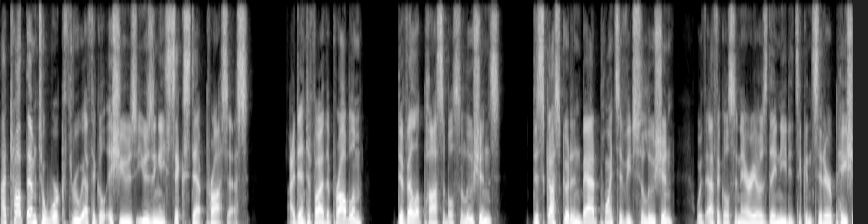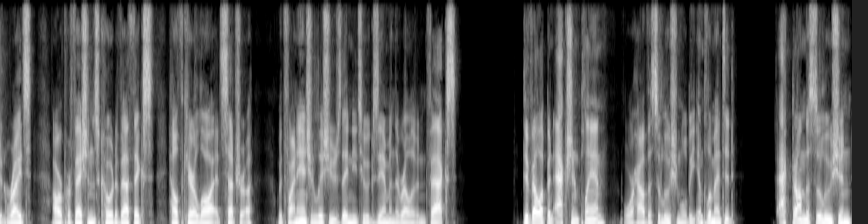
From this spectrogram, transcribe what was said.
I taught them to work through ethical issues using a six step process identify the problem, develop possible solutions, discuss good and bad points of each solution. With ethical scenarios, they needed to consider patient rights, our profession's code of ethics, healthcare law, etc. With financial issues, they need to examine the relevant facts. Develop an action plan, or how the solution will be implemented, act on the solution,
